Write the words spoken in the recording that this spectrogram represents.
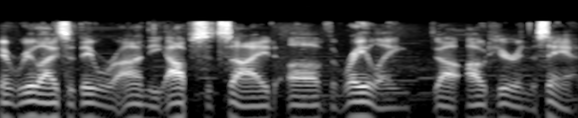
and realized that they were on the opposite side of the railing uh, out here in the sand.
